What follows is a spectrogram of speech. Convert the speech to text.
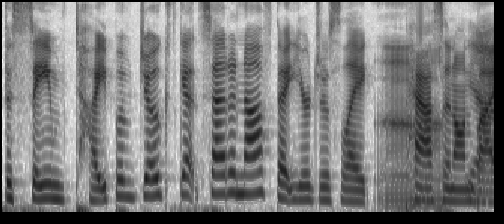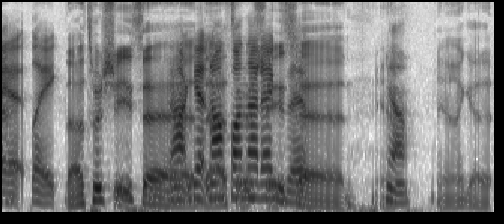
the same type of jokes get said enough that you're just like uh-huh. passing on by it. Like, that's what she said. Not getting off on that exit. said. Yeah. Yeah. yeah. I get it.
